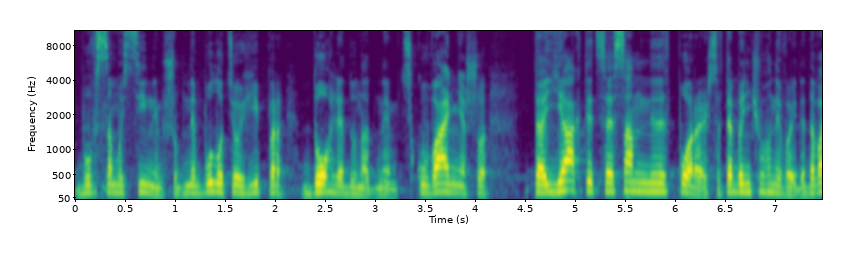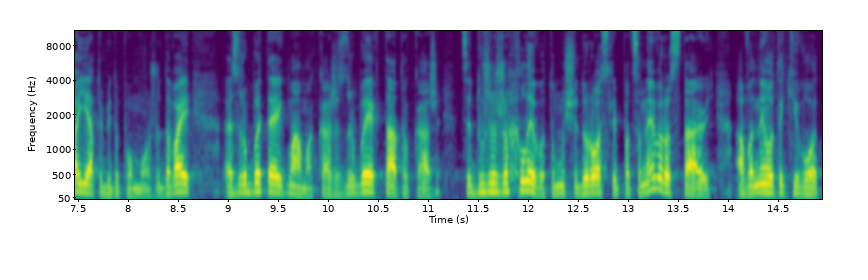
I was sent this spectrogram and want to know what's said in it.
був самостійним, щоб не було цього гіпердогляду над ним, цькування, що та як ти це сам не впораєшся, в тебе нічого не вийде. Давай я тобі допоможу. Давай е, зроби так, як мама каже, зроби як тато каже. Це дуже жахливо, тому що дорослі пацани виростають, а вони отакі от.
